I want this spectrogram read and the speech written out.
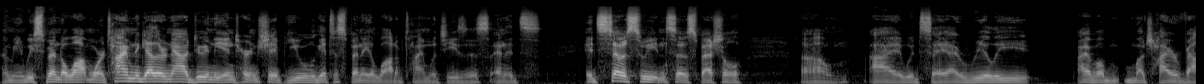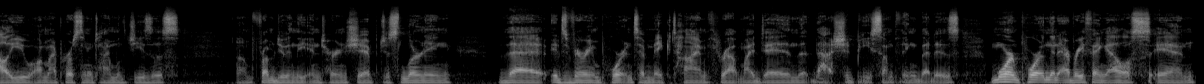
I mean, we spend a lot more time together now doing the internship. You will get to spend a lot of time with Jesus, and it's it's so sweet and so special. Um, I would say I really I have a much higher value on my personal time with Jesus um, from doing the internship. Just learning that it's very important to make time throughout my day, and that that should be something that is more important than everything else. And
